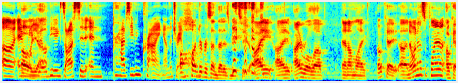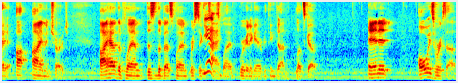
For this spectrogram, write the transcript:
Uh, and Oh, we yeah. will be exhausted and perhaps even crying on the train. A hundred percent, that is me too. I, I I roll up and I'm like, okay, uh, no one has a plan. Okay, I, I'm in charge. I have the plan. This is the best plan. We're sticking Yeah. to this plan. We're gonna get everything done. Let's go. And it always works out.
